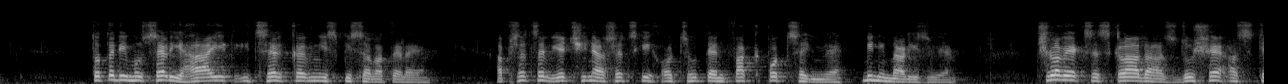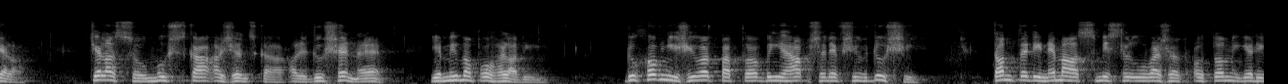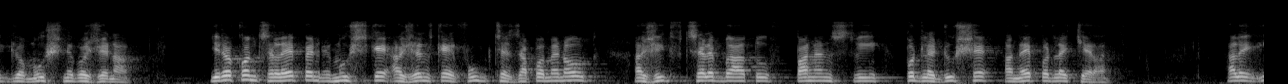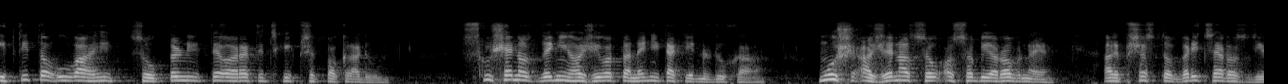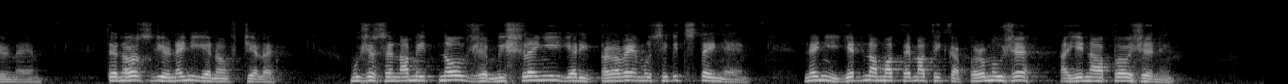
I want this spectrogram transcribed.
To tedy museli hájit i církevní spisovatelé. A přece většina řeckých otců ten fakt podceňuje, minimalizuje. Člověk se skládá z duše a z těla. Těla jsou mužská a ženská, ale duše ne, je mimo pohlaví. Duchovní život pak probíhá především v duši. Tam tedy nemá smysl uvažovat o tom, je kdo muž nebo žena. Je dokonce lépe mužské a ženské funkce zapomenout a žít v celebátu, v panenství podle duše a ne podle těla. Ale i tyto úvahy jsou plny teoretických předpokladů. Zkušenost denního života není tak jednoduchá. Muž a žena jsou o sobě rovné, ale přesto velice rozdílné. Ten rozdíl není jenom v těle. Může se namítnout, že myšlení, je pravé, musí být stejné. Není jedna matematika pro muže a jiná pro ženy.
